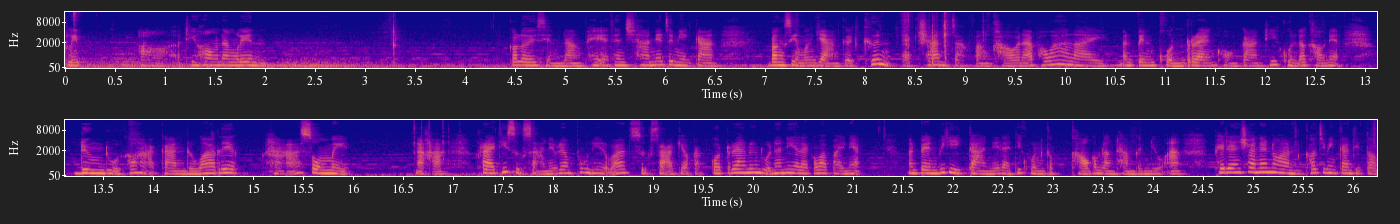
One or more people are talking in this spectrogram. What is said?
คลิปที่ห้องนั่งเล่น ก็เลยเสียงดัง pay attention เนี่ยจะมีการบางเสียงบางอย่างเกิดขึ้น action จากฝั่งเขานะ เพราะว่าอะไรมันเป็นผลแรงของการที่คุณและเขาเนี่ยดึงดูดเข้าหากันหรือว่าเรียกหาโซเมตนะคะ ใครที่ศึกษาในเรื่องพวกนี้หรือว่าศึกษาเกี่ยวกับกฎแรงดึงดูดนั่นนี่อะไรก็ว่าไปเนี่ย มันเป็นวิธีการนี้แหละที่คุณกับเขากำลังทำกันอยู่อะ pay attention แน่นอนเขาจะมีการติดต่อ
